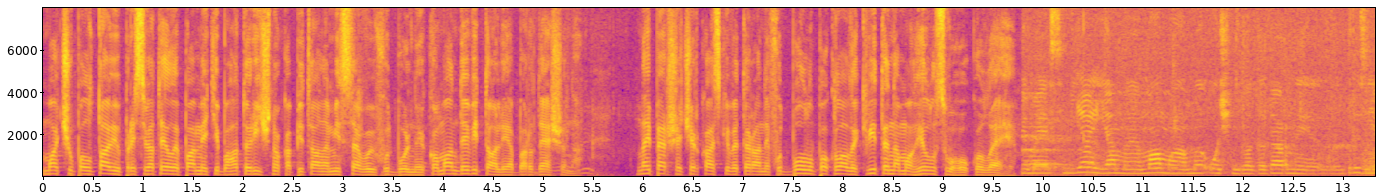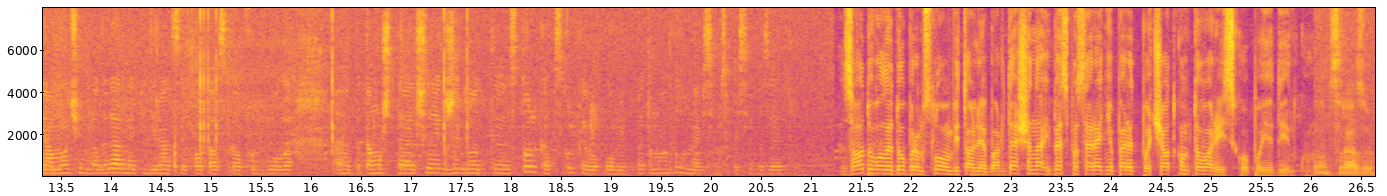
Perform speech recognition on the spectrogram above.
Матч у Полтаві присвятили пам'яті багаторічного капітана місцевої футбольної команди Віталія Бардешина. Найперше черкаські ветерани футболу поклали квіти на могилу свого колеги. И моя семья, и я, моя мама, мы очень благодарны друзьям, мы очень благодарны Федерации полтавского футбола, э, потому что человек живет э, столько, сколько его помнит. Поэтому огромное всем спасибо за это. Згадували добрим словом Віталія Бардешина і безпосередньо перед початком товариського поєдинку. Он сразу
